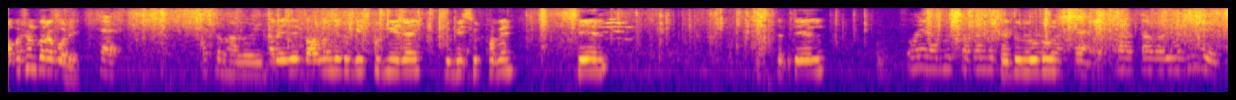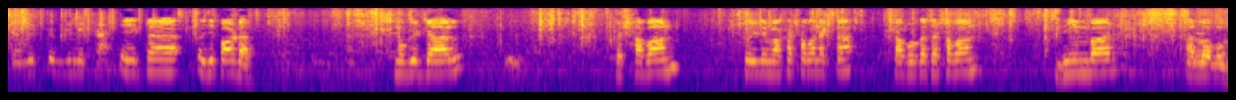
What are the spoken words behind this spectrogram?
অপারেশন করার পরে? হ্যাঁ ভালোই আর এই যে ভাবলাম যে একটু বিস্কুট নিয়ে যাই একটু বিস্কুট খাবেন। তেল তেল। ওই আবু একটু লুডুস। হ্যাঁ চা টা বানিয়ে দিলে একটু বিস্কুট দিলে খায়। ওই যে পাউডার। মুগের ডাল, একটা সাবান, শরীরে মাখা সাবান একটা, কাপড় কাচা সাবান, ভীম বার আর লবণ।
